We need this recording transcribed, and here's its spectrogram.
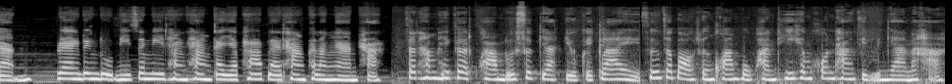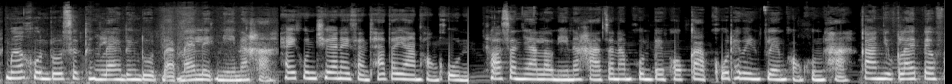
กัน แรงดึงดูดนี้จะมีทั้งทางกายภาพและทางพลังงานค่ะ จะทำให้เกิดความรู้สึกอยากอยู่ใกล้ๆ ซึ่งจะบอกถึงความผูกพันที่เข้มข้นทางจิตวิญญาณนะคะ เมื่อคุณรู้สึกถึงแรงดึงดูดแบบแม่เหล็กนี้นะคะ ให้คุณเชื่อในสัญชาตญาณของคุณเพ ราะสัญญาณเหล่านี้นะคะ จะนำคุณไปพบกับคู่ทวินเฟลมของคุณค่ะ การอยู่ใกล้เปลวไฟ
